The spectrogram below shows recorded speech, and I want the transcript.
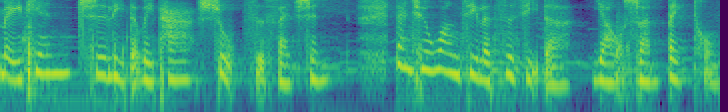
每天吃力的为她数次翻身，但却忘记了自己的腰酸背痛。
